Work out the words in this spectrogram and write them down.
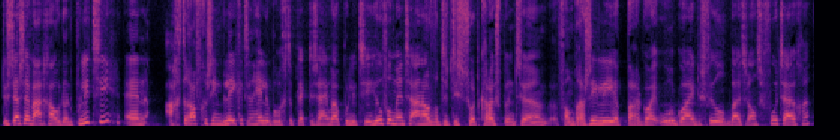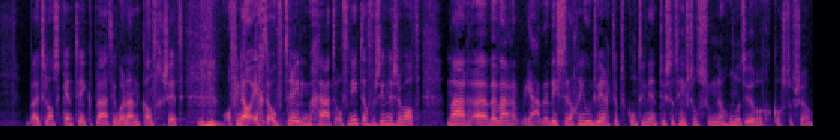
Dus daar zijn we aangehouden door de politie. En achteraf gezien bleek het een hele beruchte plek te zijn... waar politie heel veel mensen aanhoudt. Want het is een soort kruispunt eh, van Brazilië, Paraguay, Uruguay. Dus veel buitenlandse voertuigen. Buitenlandse kentekenplaten worden aan de kant gezet. Mhm. Of je nou echt een overtreding begaat of niet, dan verzinnen ze wat. Maar eh, wij, waren, ja, wij wisten nog niet hoe het werkt op het continent. Dus dat heeft ons toen eh, 100 euro gekost of zo.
